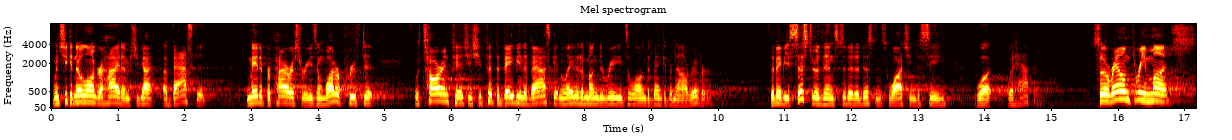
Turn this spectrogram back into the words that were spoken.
When she could no longer hide him, she got a basket made of papyrus reeds and waterproofed it with tar and pitch, and she put the baby in the basket and laid it among the reeds along the bank of the Nile River. The baby's sister then stood at a distance, watching to see what would happen. So, around three months,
